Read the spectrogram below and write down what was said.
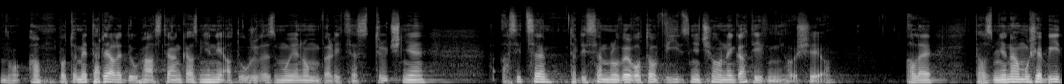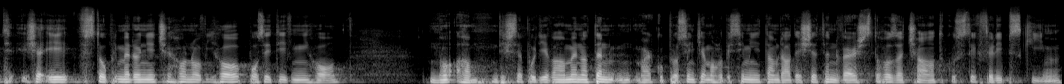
No a potom je tady ale druhá stránka změny a to už vezmu jenom velice stručně. A sice tady jsem mluvil o tom víc něčeho negativního, že jo? Ale ta změna může být, že i vstoupíme do něčeho nového, pozitivního No a když se podíváme na ten, Marku, prosím tě, mohl by si mi tam dát ještě ten verš z toho začátku, z těch Filipským.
